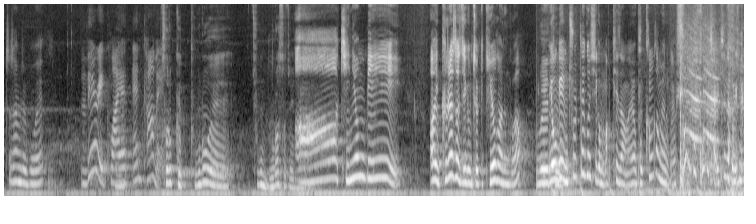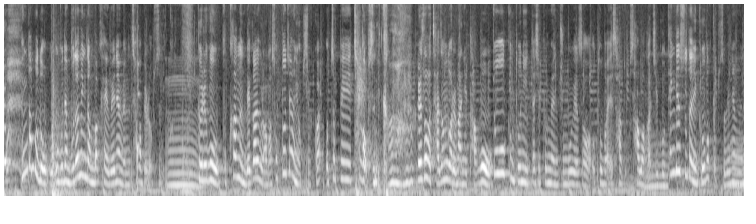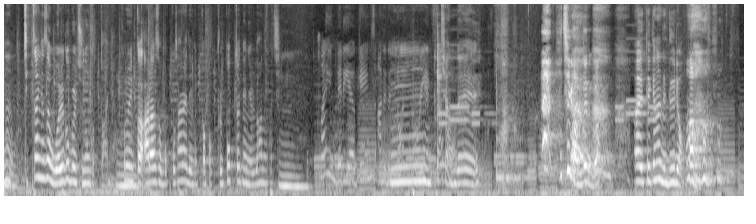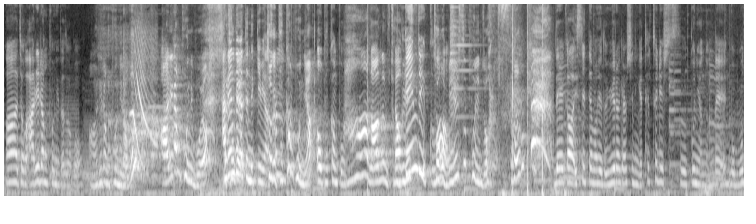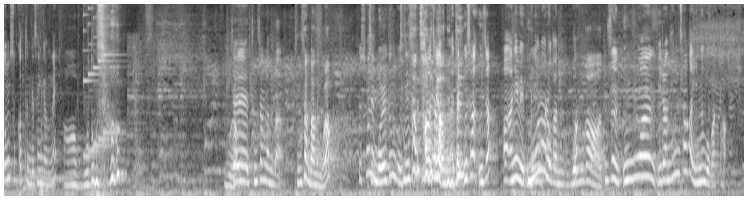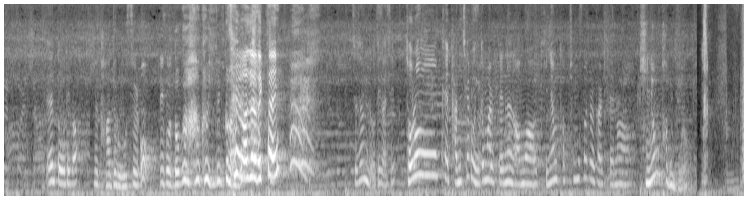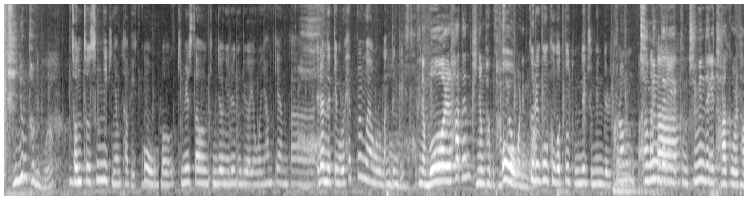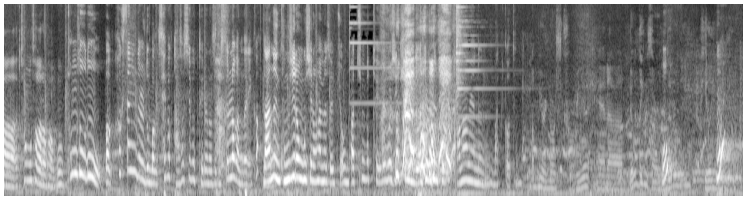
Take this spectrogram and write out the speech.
저 사람들 뭐해? Very quiet and calming. 저렇게 도로에 조금 몰아써져 있네. 아 기념비. 아니 그래서 지금 저렇게 기어가는 거야? 왜 여긴 출퇴근 시간 막히잖아요. 북한 가면 그냥 슝잘 지나가니까 횡단보도 없고 그냥 무단횡단 막 해. 왜냐면 차가 별로 없으니까. 음. 그리고 북한은 내가 알기로 아마 속도 제한이 없을걸? 어차피 차가 없으니까. 그래서 자전거를 많이 타고 조금 돈이 있다 싶으면 중국에서 오토바이 사, 사와가지고 챙길 수단이 그거밖에 없어. 왜냐면은 직장에서 월급을 주는 것도 아니야. 음. 그러니까 알아서 먹고 살아야 되니까 막 불법적인 일도 하는 거지. 음. 음, 안 돼. 터치가 안 되는 거야? 아 되긴 한데 느려. 아 저거 아리랑 폰이다 저거. 아리랑 폰이라고? 아리랑 폰이 뭐야? 아, 브랜드 저게- 같은 느낌이야. 저게 삼- 북한 폰이야? 어 북한 폰. 아 나는 저거 야 게임도 있구나. 저거 밀수 폰인 줄 알았어. 내가 있을 때만 해도 유일하게 할 수 있는 게 테트리스 뿐이었는데 뭐 모동숲 같은 게 생겼네? 아 모동수. 뭐야? 쟤 등산 간다. 등산 가는 거야? 근데 손에 뭘 든 거지? 등산 차림이 잠깐, 아닌데? 아, 의사, 의자? 아, 아니면 응원하러 가는 건가? 뭔가 무슨 응원 이런 행사가 있는 것 같아. 얘는 또 어디가? 근데 다들 옷을 어 이거 너가 하고 있는 거 아니야? 맞아요 넥타이. 저 사람들 어디 가지? 저렇게 단체로 이동할 때는 아마 기념탑 청소를 갈 때나 기념탑이 뭐야? 기념탑이 뭐야? 전투 승리 기념탑이 있고 뭐 김일성, 김정일은 우리와 영원히 함께한다 이런 느낌으로 횃불 모양으로 만든 게 있어. 그냥 뭘 하든 기념탑을 다 어, 세워버리는 거야? 그리고 그것도 동네 주민들 그럼 주민들이 그럼 주민들이 다 그걸 다 청소하러 가고? 청소도 막 학생들도 막 새벽 5시부터 일어나서 그 쓸러 간다니까? 나는 궁시렁궁시렁 하면서 좀 아침부터 이런 걸 시키는 거야 이러면서. 안 하면은 맞거든 I'm here in North Korea, and uh, buildings are literally peeling away.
